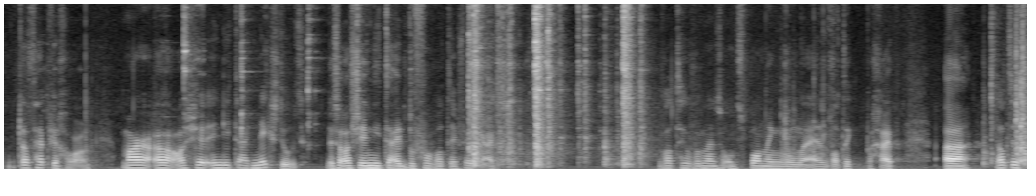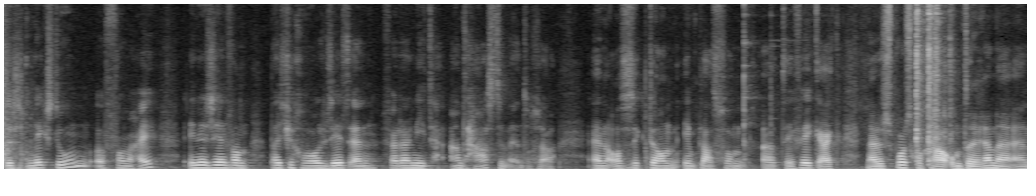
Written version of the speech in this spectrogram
dat heb je gewoon. Maar als je in die tijd niks doet, dus als je in die tijd bijvoorbeeld tv kijkt, wat heel veel mensen ontspanning noemen en wat ik begrijp. Uh, dat is dus niks doen uh, voor mij. In de zin van dat je gewoon zit en verder niet aan het haasten bent of zo. En als ik dan in plaats van uh, tv kijk naar de sportschool ga om te rennen en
